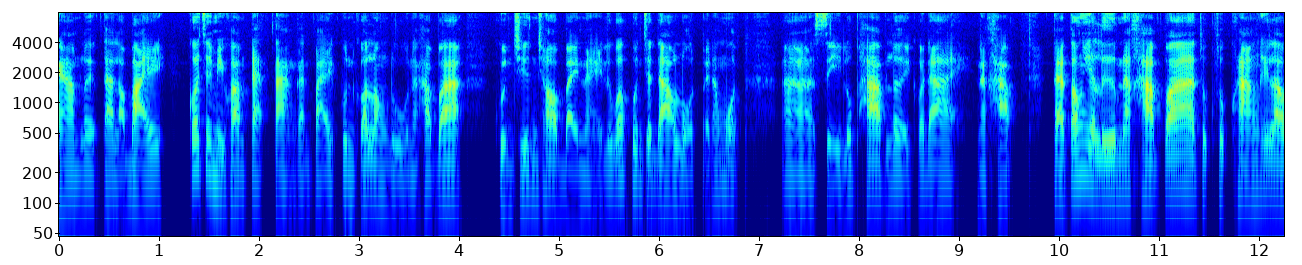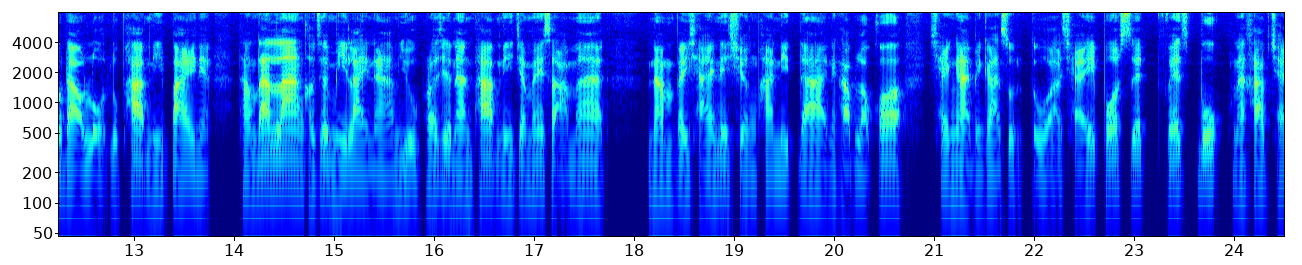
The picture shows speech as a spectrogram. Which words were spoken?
งามเลยแต่ละใบก็จะมีความแตกต่างกันไป คุณก็ลองดูนะครับว่า คุณชื่นชอบใบไหน หรือว่าคุณจะดาวน์โหลดไปทั้งหมดสี่รูปภาพเลยก็ได้นะครับ แต่ต้องอย่าลืมนะครับว่าทุกๆ ครั้งที่เราดาวน์โหลดรูปภาพนี้ไปเนี่ยทางด้านล่างเขาจะมีลายน้ำอยู่ เพราะฉะนั้นภาพนี้จะไม่สามารถนำไปใช้ในเชิงพาณิชย์ได้นะครับ เราก็ใช้งานเป็นการส่วนตัว ใช้โพสต์เฟซบุ๊กนะครับ ใช้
